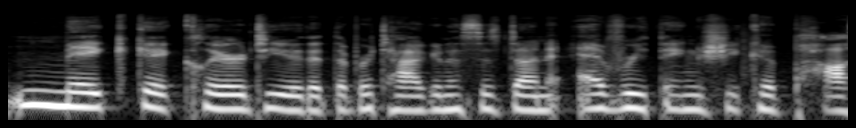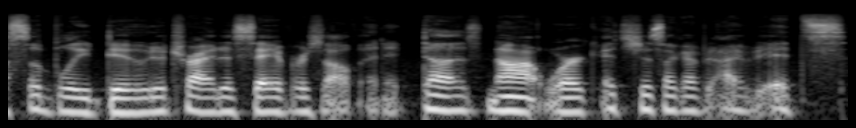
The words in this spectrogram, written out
make it clear to you that the protagonist has done everything she could possibly do to try to save herself, and it does not work. It's just like I've, I've, it's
